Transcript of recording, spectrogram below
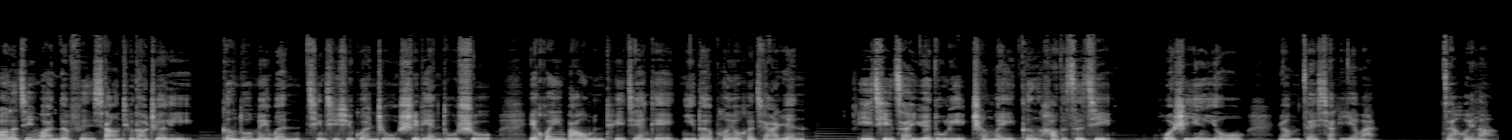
好了，今晚的分享就到这里。更多美文，请继续关注十点读书，也欢迎把我们推荐给你的朋友和家人，一起在阅读里成为更好的自己。我是应由，让我们在下个夜晚再会了。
